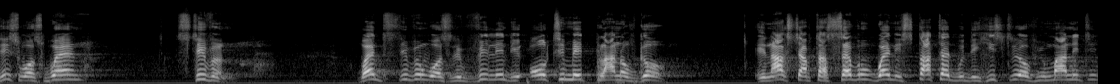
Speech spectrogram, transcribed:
This was when Stephen, when Stephen was revealing the ultimate plan of God in Acts chapter 7 when he started with the history of humanity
